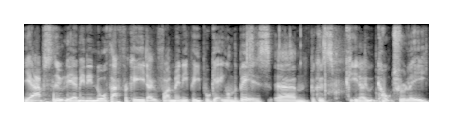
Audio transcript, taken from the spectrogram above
Yeah, absolutely. I mean, in North Africa, you don't find many people getting on the beers um, because, you know, culturally,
